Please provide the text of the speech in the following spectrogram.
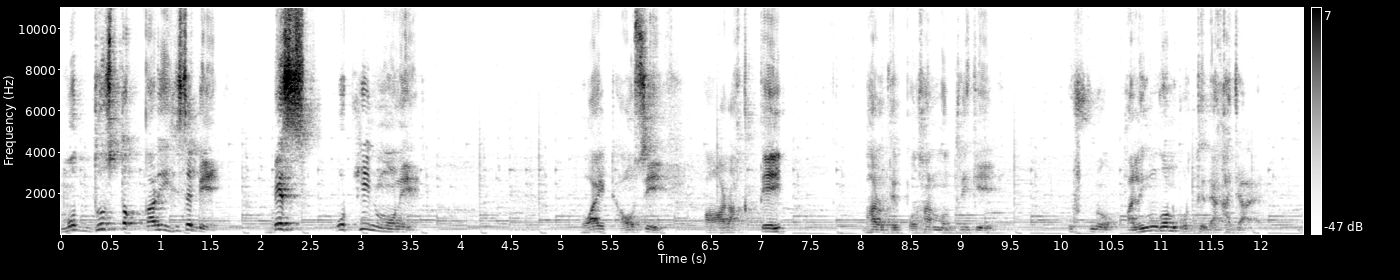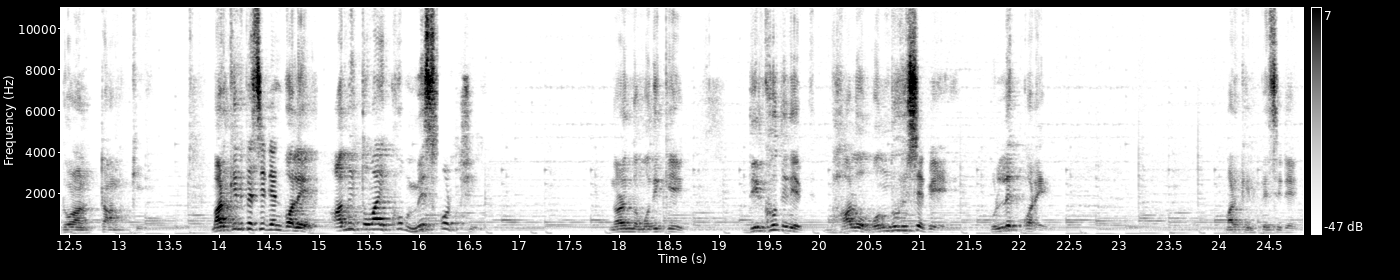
মধ্যস্থকারী হিসেবে বেশ কঠিন মনে হোয়াইট হাউসে পা রাখতেই ভারতের প্রধানমন্ত্রীকে উষ্ণ আলিঙ্গন করতে দেখা যায় ডোনাল্ড ট্রাম্পকে। মার্কিন প্রেসিডেন্ট বলে, আমি তোমায় খুব মিস করছি। নরেন্দ্র মোদীকে দীর্ঘদিনের ভালো বন্ধু হিসেবে উল্লেখ করে মার্কিন প্রেসিডেন্ট।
